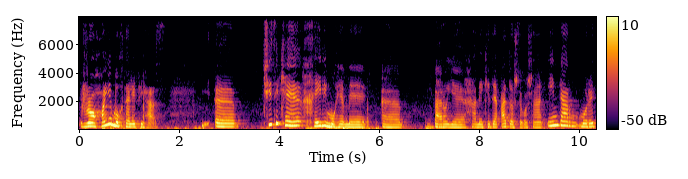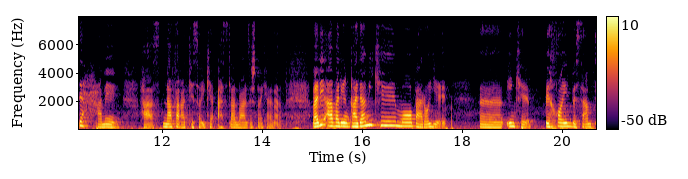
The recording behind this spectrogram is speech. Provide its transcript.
راه های مختلفی هست. چیزی که خیلی مهمه برای همه که دقت داشته باشن این در مورد همه هست. نه فقط کسایی که اصلا ورزش نکردن. ولی اولین قدمی که ما برای اینکه بخوایم به سمت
